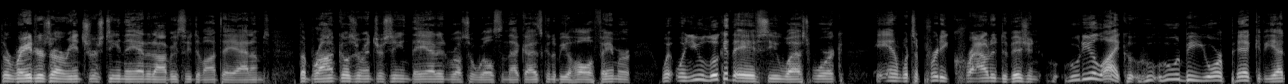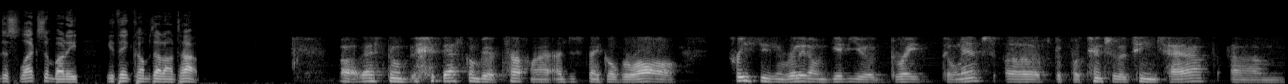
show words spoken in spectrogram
The Raiders are interesting. They added obviously Davante Adams. The Broncos are interesting. They added Russell Wilson. That guy's going to be a Hall of Famer. When, when you look at the AFC West work and what's a pretty crowded division, who, who do you like? Who, who would be your pick if you had to select somebody you think comes out on top? Oh, that's gonna be, that's gonna be a tough one. I, I just think overall, preseason really don't give you a great glimpse of the potential the teams have. Um,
